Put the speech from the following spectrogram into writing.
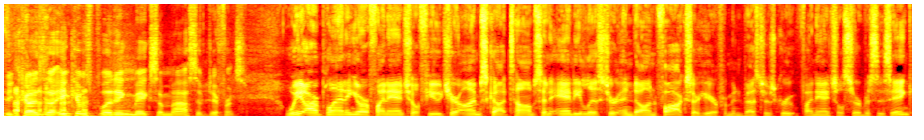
because uh, income splitting makes a massive difference. We are planning your financial future. I'm Scott Thompson. Andy Lister and Don Fox are here from Investors Group Financial Services, Inc.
